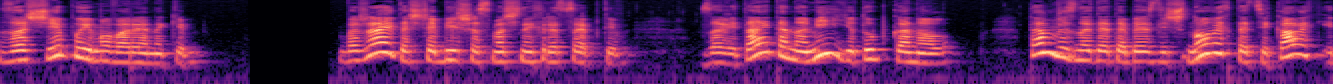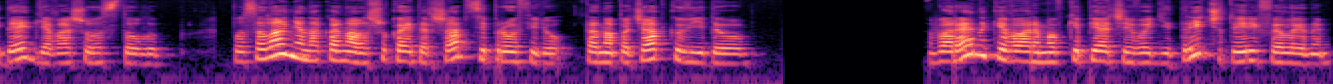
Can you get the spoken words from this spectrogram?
защипуємо вареники. Бажаєте ще більше смачних рецептів? Завітайте на мій YouTube канал. Там ви знайдете безліч нових та цікавих ідей для вашого столу. Посилання на канал шукайте в шапці профілю та на початку відео. Вареники варимо в кип'ячій воді 3-4 хвилини.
